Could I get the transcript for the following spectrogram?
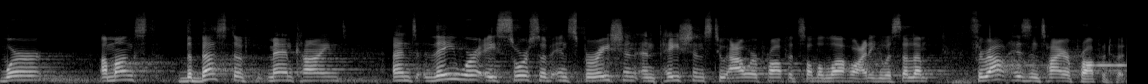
were amongst the best of mankind, and they were a source of inspiration and patience to our Prophet wasallam throughout his entire prophethood.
